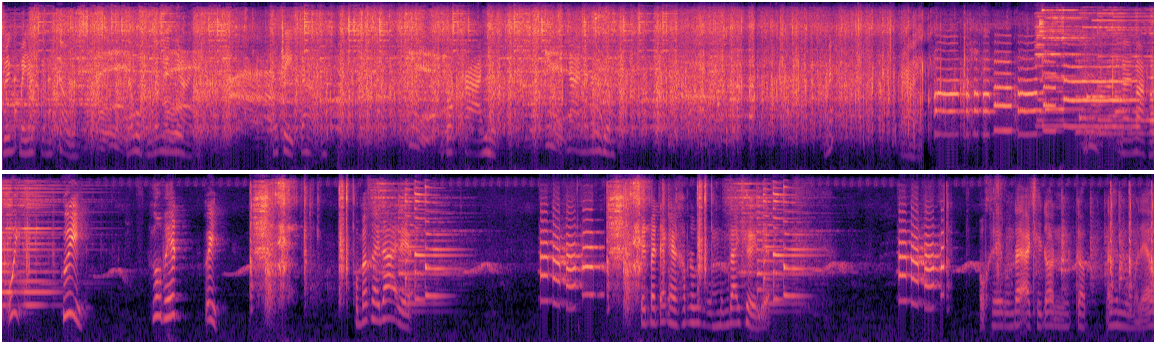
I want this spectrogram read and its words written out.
เล่นไปแล้วเกมเก่า แล้วผมก็ง่ายๆเขาติดก็หายก็กายหมดง่ายไหมท่านผู้ชมง่ายง่ายมากครับ อุ้ยเฮ้ยโลเพชร ผมไม่เคยได้เลย เป็นไปได้ไงครับท่านผู้ชมผมได้เฉยเลย โอเค ผมได้อาร์เชดอนกับนัทธนูมาแล้ว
